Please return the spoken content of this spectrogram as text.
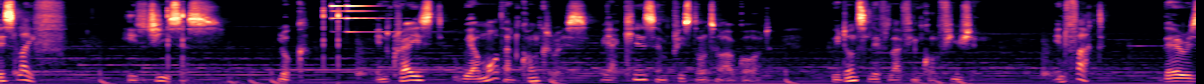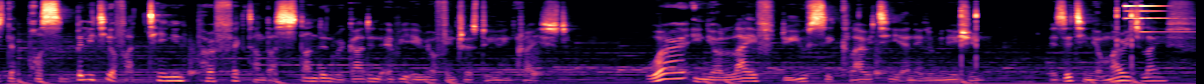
is life He's Jesus. Look, in Christ we are more than conquerors. We are kings and priests unto our God. We don't live life in confusion. In fact, there is the possibility of attaining perfect understanding regarding every area of interest to you in Christ. Where in your life do you seek clarity and illumination? Is it in your marriage life?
